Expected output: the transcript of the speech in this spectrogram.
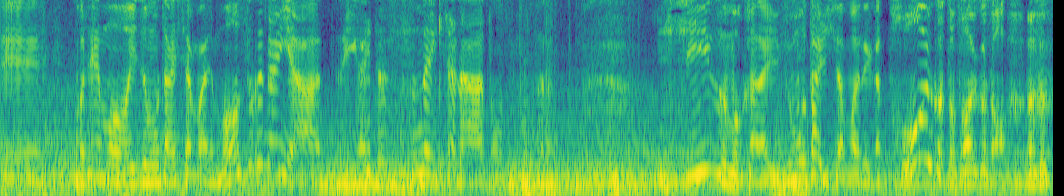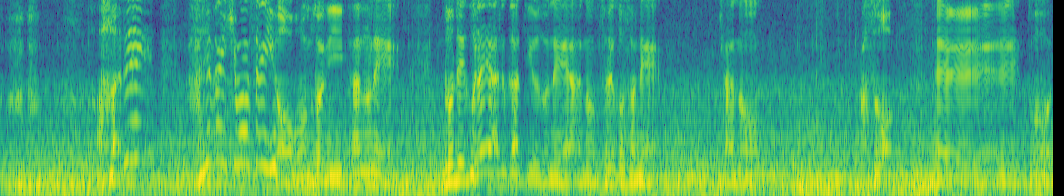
えー、これもう出雲大社までもうすぐなんや、意外とすんなり来たなと思ったら、西出雲から出雲大社までが遠いこと遠いこと。あれ、あれは行きませんよ、本当に。あのね、どれぐらいあるかっていうとね、あの、それこそね、あの、あ、そう、えー、っと、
